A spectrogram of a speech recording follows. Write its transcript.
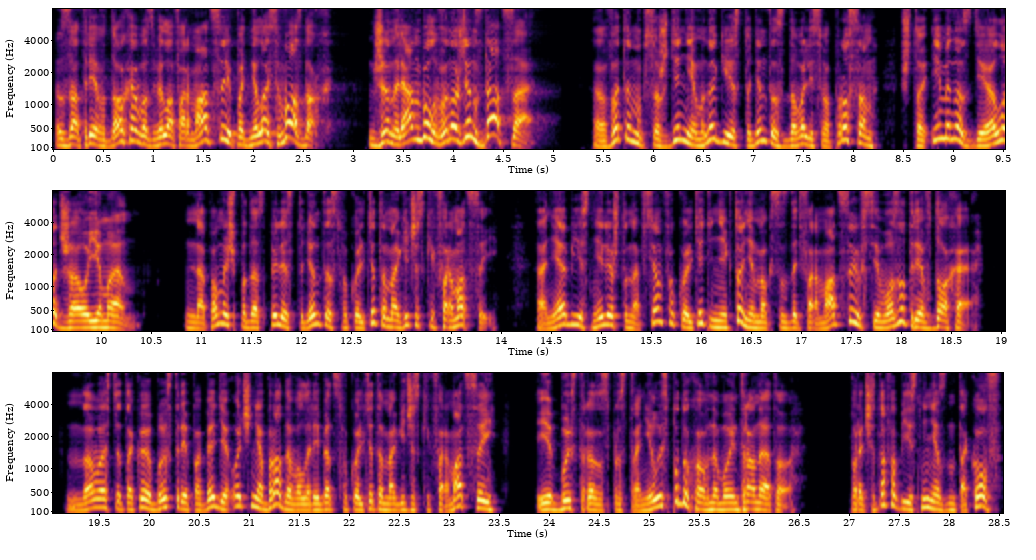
За три вдоха возвела формацию и поднялась в воздух. Джан Лян был вынужден сдаться! В этом обсуждении многие студенты задавались вопросом, что именно сделала Джао Ямен. На помощь подоспели студенты с факультета магических формаций. Они объяснили, что на всем факультете никто не мог создать формацию всего за три вдоха. Новость о такой быстрой победе очень обрадовала ребят с факультета магических формаций и быстро распространилась по духовному интернету. Прочитав объяснение знатоков,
